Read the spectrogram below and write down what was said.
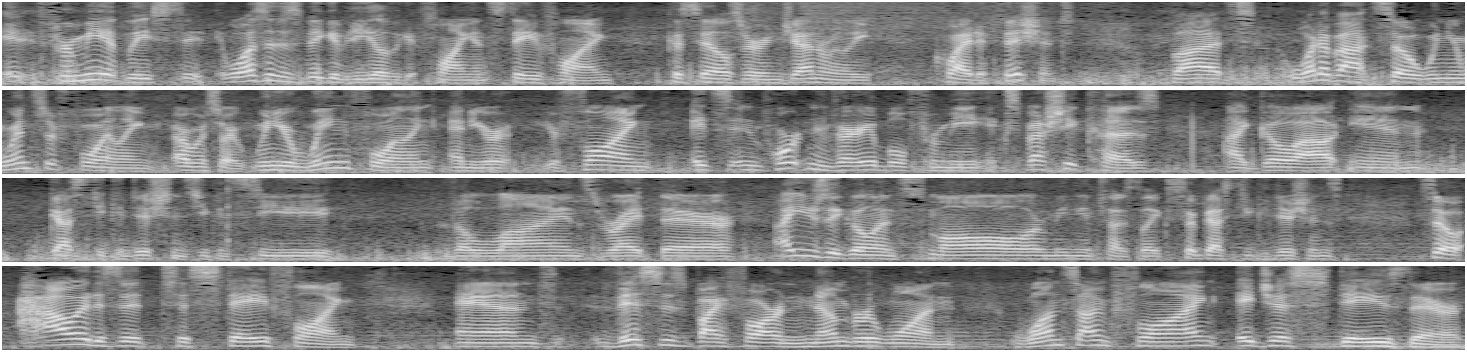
it, for me at least, it wasn't as big of a deal to get flying and stay flying because sails are in generally quite efficient. But what about, so when you're windsurf foiling, or sorry, when you're wing foiling and you're, you're flying, it's an important variable for me, especially because I go out in gusty conditions. You can see the lines right there. I usually go in small or medium-sized lakes, so gusty conditions. So how is it to stay flying? And this is by far number one. Once I'm flying, it just stays there.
